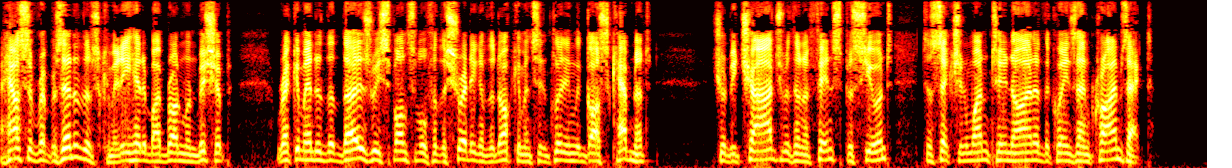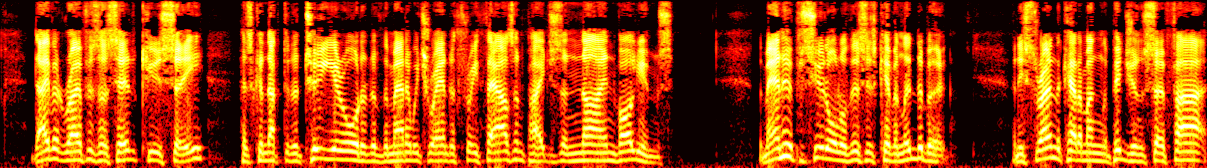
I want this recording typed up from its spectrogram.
A House of Representatives committee headed by Bronwyn Bishop recommended that those responsible for the shredding of the documents, including the Goss cabinet, should be charged with an offence pursuant to Section 129 of the Queensland Crimes Act. David Rofe, as I said, QC, has conducted a two-year audit of the matter which ran to 3,000 pages and nine volumes. The man who pursued all of this is Kevin Lindeberg, and he's thrown the cat among the pigeons so far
